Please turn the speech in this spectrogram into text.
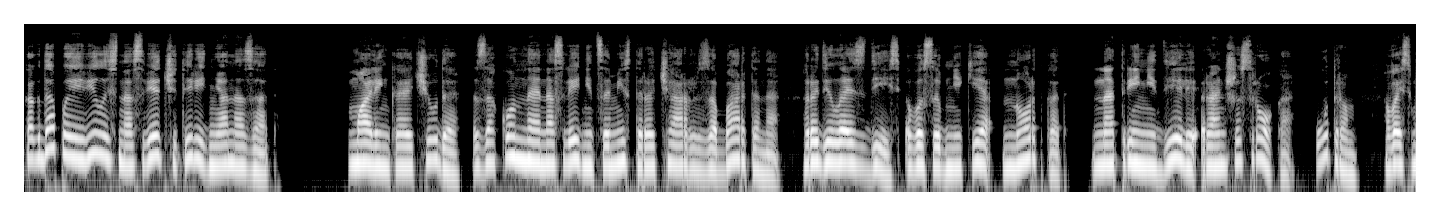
когда появилась на свет четыре дня назад. Маленькое чудо, законная наследница мистера Чарльза Бартона, родилась здесь, в особняке Нордкот, на три недели раньше срока, утром 8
